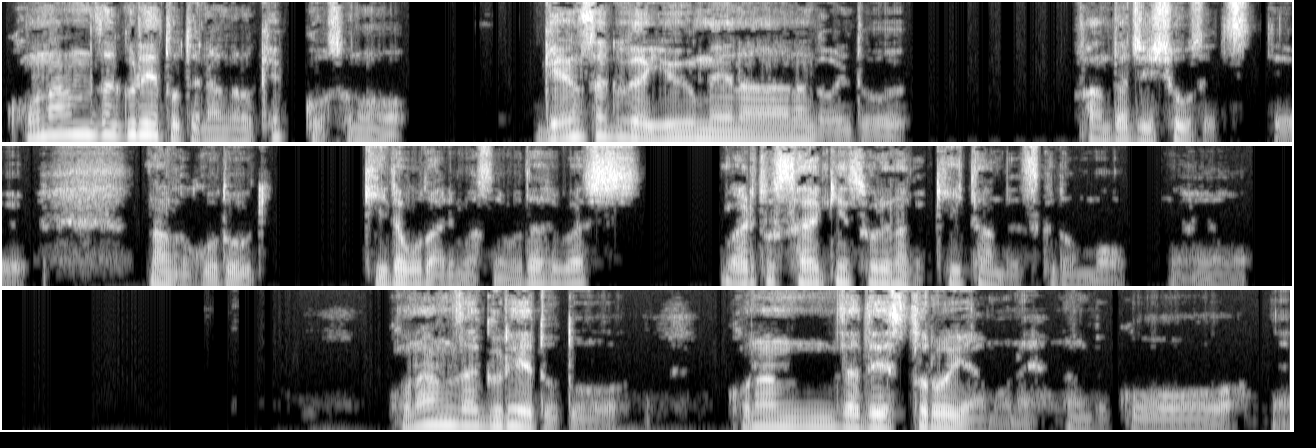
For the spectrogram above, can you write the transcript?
コナン・ザ・グレートってなんかの結構その、原作が有名な、なんか割と、ファンタジー小説っていう、なんかことを聞いたことありますね。私は、割と最近それなんか聞いたんですけども、えー、コナン・ザ・グレートと、コナン・ザ・デストロイヤーもね、なんかこう、ね、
